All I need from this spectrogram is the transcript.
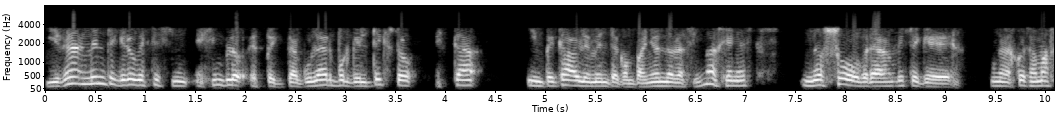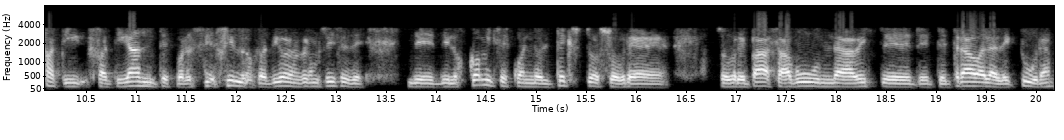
Y realmente creo que este es un ejemplo espectacular porque el texto está impecablemente acompañando las imágenes, no sobra, viste que una de las cosas más fatigantes, por así decirlo, fatigoso, no sé cómo se dice, de, de, de, los cómics es cuando el texto sobre, sobrepasa, abunda, viste, te, te traba la lectura.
